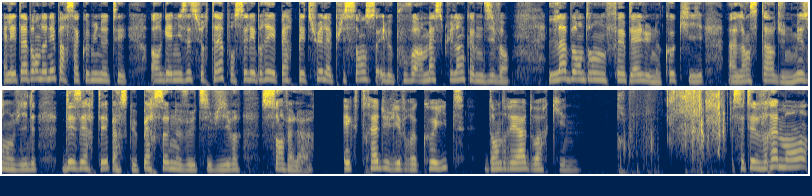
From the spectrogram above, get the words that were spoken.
elle est abandonnée par sa communauté, organisée sur Terre pour célébrer et perpétuer la puissance et le pouvoir masculin comme divin. L'abandon fait d'elle une coquille, à l'instar d'une maison vide, désertée parce que personne ne veut y vivre, sans valeur. Extrait du livre Coït d'Andrea Dworkin. C'était vraiment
